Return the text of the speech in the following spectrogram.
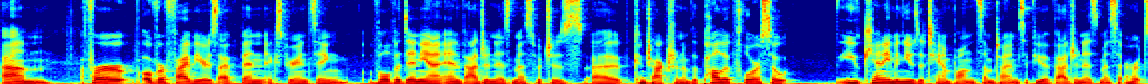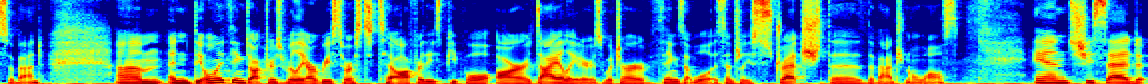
um, for over five years, I've been experiencing vulvodynia and vaginismus, which is a contraction of the pelvic floor. So you can't even use a tampon sometimes if you have vaginismus. It hurts so bad. Um, and the only thing doctors really are resourced to offer these people are dilators, which are things that will essentially stretch the, the vaginal walls. And she said,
